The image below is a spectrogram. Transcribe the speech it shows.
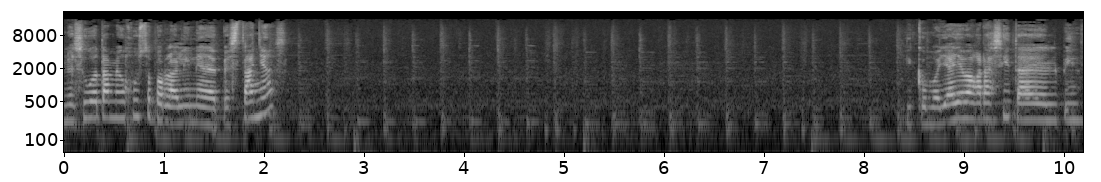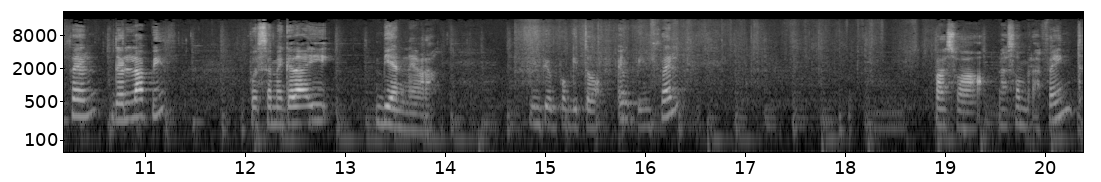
Me subo también justo por la línea de pestañas. Y como ya lleva grasita el pincel del lápiz, pues se me queda ahí bien negra. Limpio un poquito el pincel. Paso a la sombra Faint.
